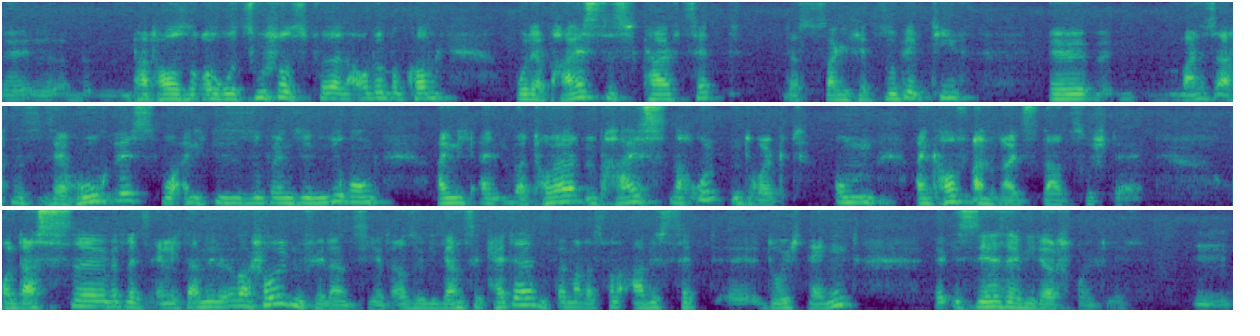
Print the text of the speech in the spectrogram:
äh, ein paar tausend Euro Zuschuss für ein Auto bekommt, wo der Preis des Kfz, das sage ich jetzt subjektiv, äh, meines Erachtens sehr hoch ist, wo eigentlich diese Subventionierung eigentlich einen überteuerten Preis nach unten drückt, um einen Kaufanreiz darzustellen. Und das äh, wird letztendlich dann wieder über Schulden finanziert. Also die ganze Kette, wenn man das von A bis Z äh, durchdenkt, äh, ist sehr, sehr widersprüchlich. Mhm.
